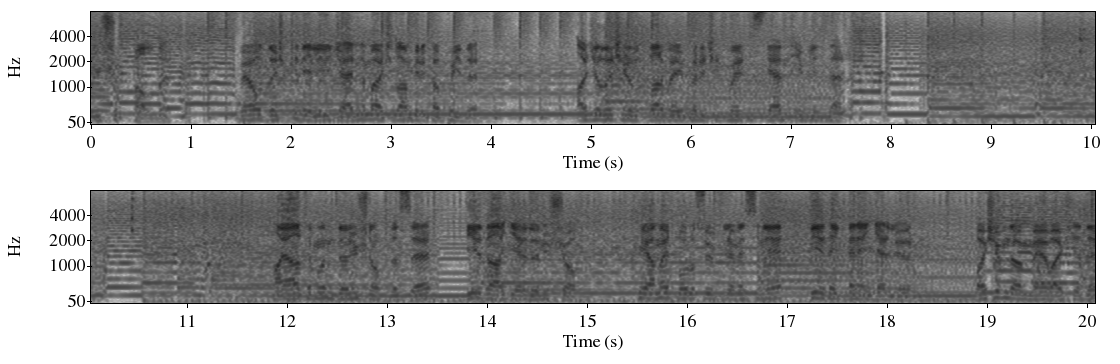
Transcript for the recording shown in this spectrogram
uyuşuk kaldı. Ve o dışkı deliği cehenneme açılan bir kapıydı. Acılı çığlıklar ve yukarı çıkmayı isteyen iblisler. Hayatımın dönüş noktası, bir daha geri dönüş yok. Kıyamet borusu üflemesini bir tek ben engelliyorum. Başım dönmeye başladı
